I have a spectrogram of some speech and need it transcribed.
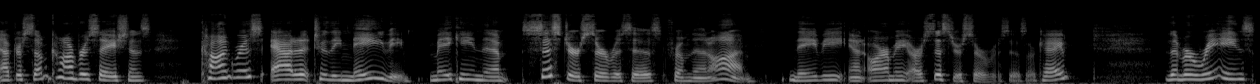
after some conversations, Congress added it to the Navy, making them sister services from then on. Navy and Army are sister services, okay? The Marines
